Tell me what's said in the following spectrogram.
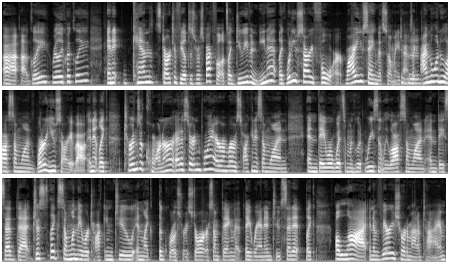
uh, ugly really quickly and it can start to feel disrespectful. It's like, do you even mean it? Like, what are you sorry for? Why are you saying this so many times? Mm-hmm. Like, I'm the one who lost someone. What are you sorry about? And it like turns a corner at a certain point. I remember I was talking to someone and they were with someone who had recently lost someone and they said that just like someone they were talking to in like the grocery store or something that they ran into said it like a lot in a very short amount of time.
